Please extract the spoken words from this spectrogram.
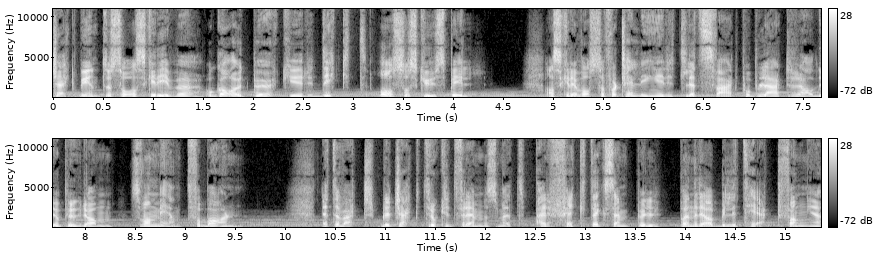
Jack begynte så å skrive og ga ut bøker, dikt og også skuespill. Han skrev også fortellinger til et svært populært radioprogram som var ment for barn. Etter hvert ble Jack trukket frem som et perfekt eksempel på en rehabilitert fange.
